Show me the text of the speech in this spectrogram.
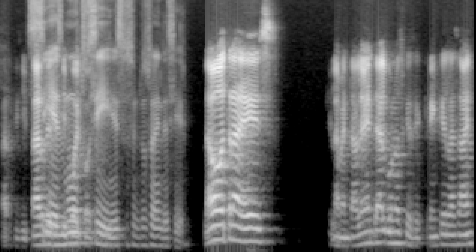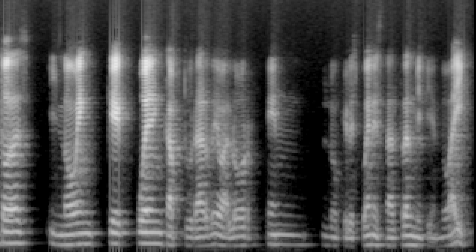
participar Sí, de es tipo de mucho, cosas. sí, eso se- lo suelen decir. La otra es que lamentablemente hay algunos que se creen que las saben todas y no ven qué pueden capturar de valor en lo que les pueden estar transmitiendo ahí.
